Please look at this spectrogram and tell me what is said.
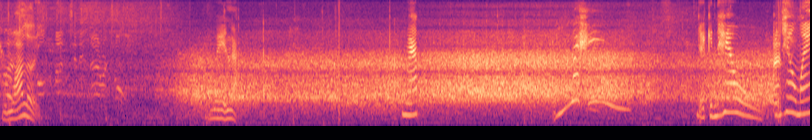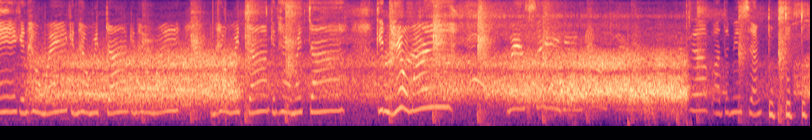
หัวเลยเวละแวบแววอยากกินแห้วกินแห้วไหมกินแห้วไหมกินแห้วไหมจ้ากินแห้วไหมกินแห้วไหมจ้ากินแห้วไหมจ้ากินแห้วไหมเมสซี่ครับอาจจะมีเสียงตุบตุบตุบ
